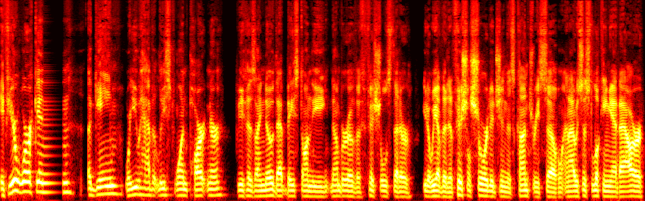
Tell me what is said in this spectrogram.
If you're working a game where you have at least one partner, because I know that based on the number of officials that are, you know, we have an official shortage in this country. So, and I was just looking at our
